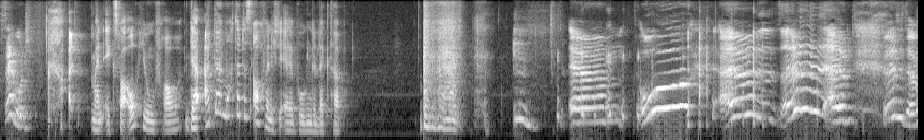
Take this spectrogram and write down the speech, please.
sehr gut. Mein Ex war auch Jungfrau. Der, ah, der mochte das auch, wenn ich die Ellbogen geleckt habe. Ähm, oh, ähm, äh, ähm, äh,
